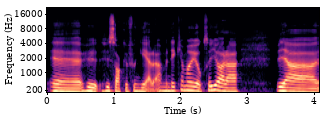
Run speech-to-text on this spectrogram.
eh, hur, hur saker fungerar. Men det kan man ju också göra via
